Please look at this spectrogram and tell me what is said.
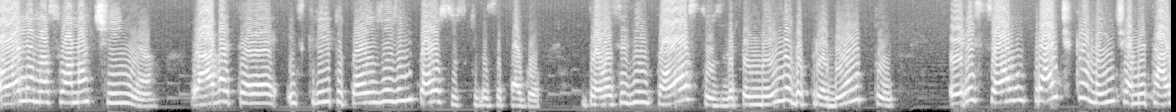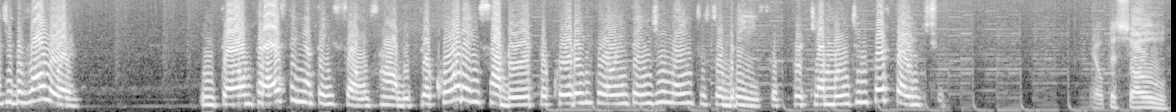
olha na sua notinha. lá vai ter escrito todos os impostos que você pagou. Então, esses impostos, dependendo do produto, eles são praticamente a metade do valor. Então, prestem atenção, sabe? Procurem saber, procurem ter um entendimento sobre isso, porque é muito importante. É, o pessoal,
